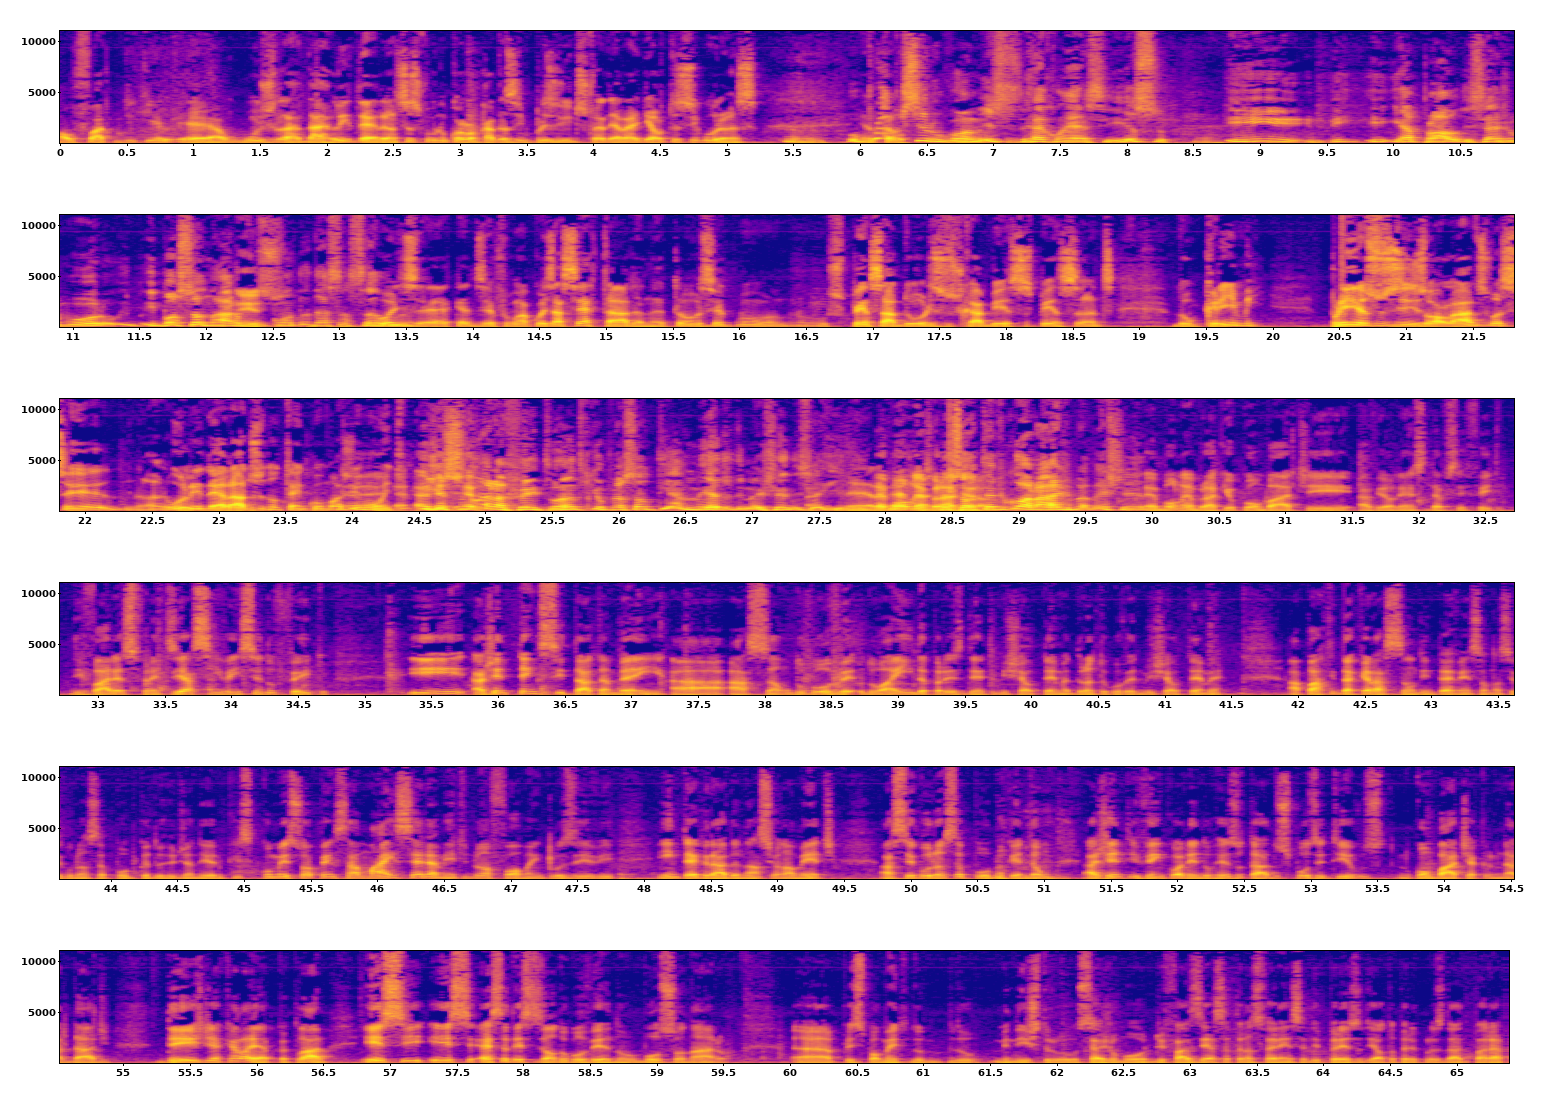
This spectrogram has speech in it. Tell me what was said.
ao fato de que é, alguns das lideranças foram colocadas em presídios federais de alta segurança. Uhum. O então, próprio Ciro Gomes reconhece isso e, e, e aplaude Sérgio Moro e, e Bolsonaro isso. por conta dessa ação. Pois né? é, quer dizer, foi uma coisa acertada. Né? Então você com os pensadores, os cabeças pensantes do crime presos e isolados, você, os liderados não tem como agir é, muito. É, isso não era feito antes, porque o pessoal tinha medo de mexer nisso aí. Né? É, bom lembrar, o pessoal teve coragem para mexer. É bom lembrar que o combate à violência deve ser feito de várias frentes, e assim vem sendo feito. E a gente tem que citar também a, a ação do governo, do ainda presidente Michel Temer, durante o governo Michel Temer, a partir daquela ação de intervenção na segurança pública do Rio de Janeiro, que começou a pensar mais seriamente, de uma forma inclusive integrada nacionalmente, a segurança pública. Então, a gente vem colhendo resultados positivos no combate à criminalidade desde aquela época. Claro, esse, esse, essa decisão do governo Bolsonaro. Uh, principalmente do, do, ministro Sérgio Moro, de fazer essa transferência de preso de alta periculosidade para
